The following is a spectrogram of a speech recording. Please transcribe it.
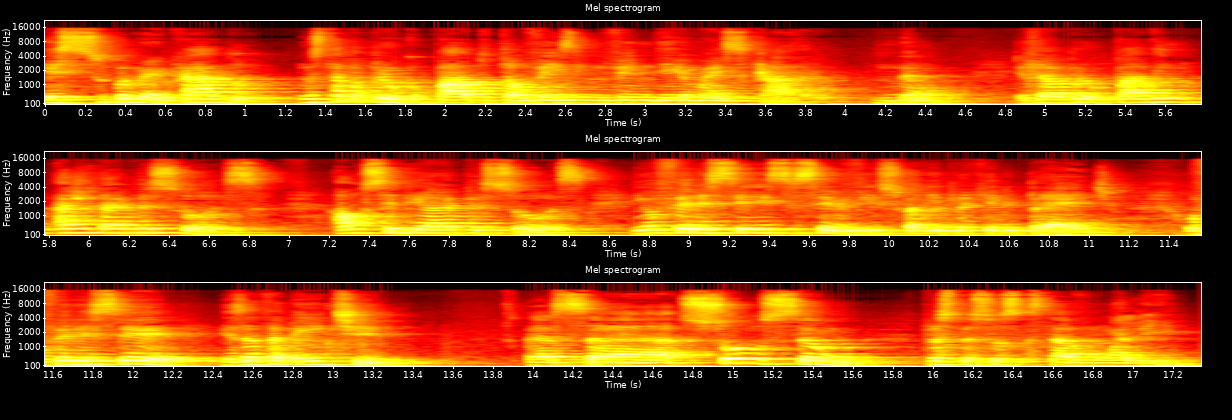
esse supermercado não estava preocupado talvez em vender mais caro. Não. Ele estava preocupado em ajudar pessoas, auxiliar pessoas, em oferecer esse serviço ali para aquele prédio, oferecer exatamente essa solução para as pessoas que estavam ali.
